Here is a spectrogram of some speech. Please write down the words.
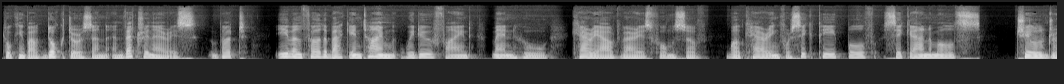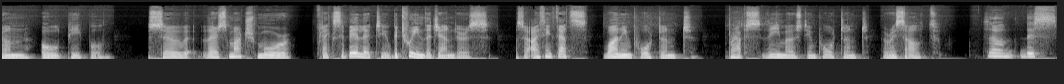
talking about doctors and, and veterinaries. But even further back in time, we do find men who carry out various forms of, well, caring for sick people, for sick animals, children, old people. So there's much more flexibility between the genders. So I think that's one important, perhaps the most important result. So this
